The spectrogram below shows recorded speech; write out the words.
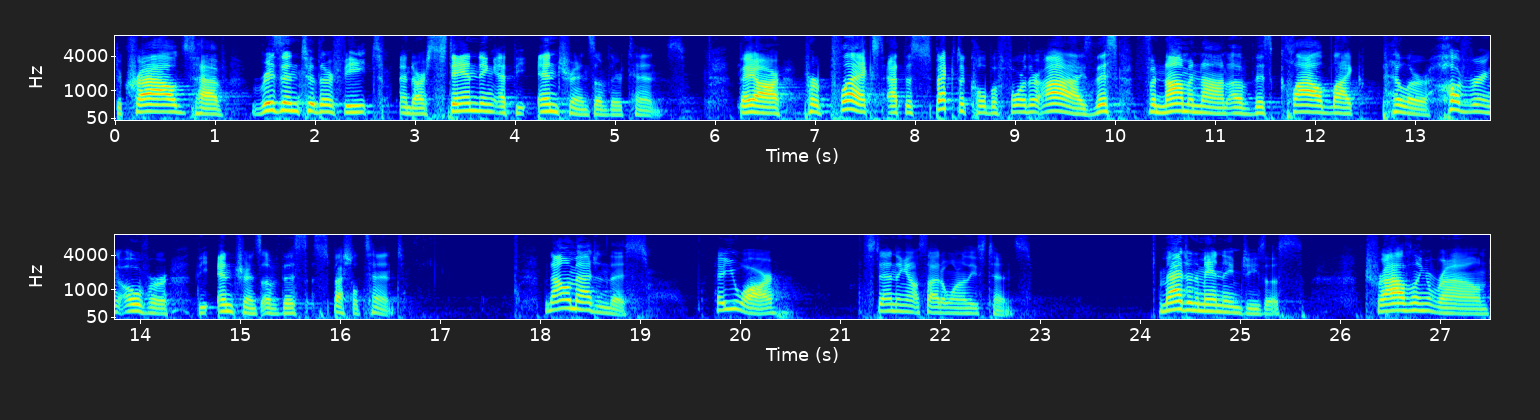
The crowds have risen to their feet and are standing at the entrance of their tents. They are perplexed at the spectacle before their eyes, this phenomenon of this cloud like pillar hovering over the entrance of this special tent. But now imagine this. Here you are, standing outside of one of these tents. Imagine a man named Jesus traveling around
